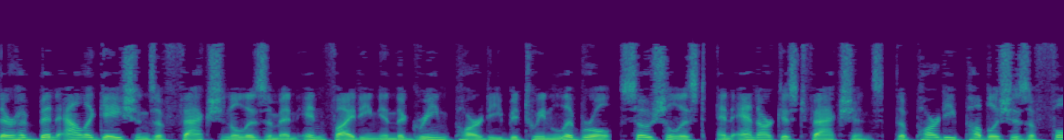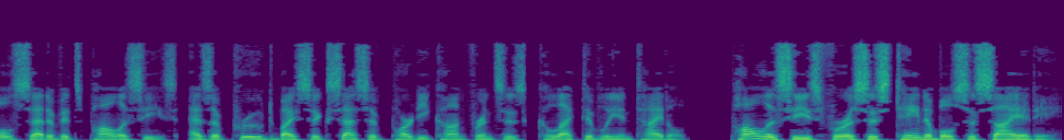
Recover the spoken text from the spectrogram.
There have been allegations of factionalism and infighting in the Green Party between liberal, socialist, and anarchist factions. The party publishes a full set of its policies, as approved by successive party conferences, collectively entitled, Policies for a Sustainable Society.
